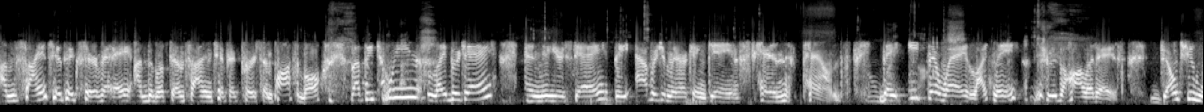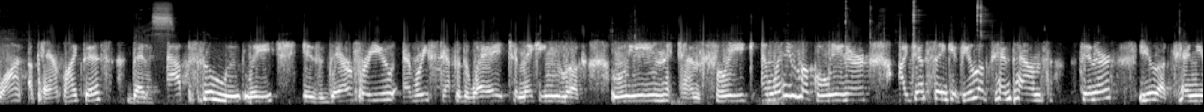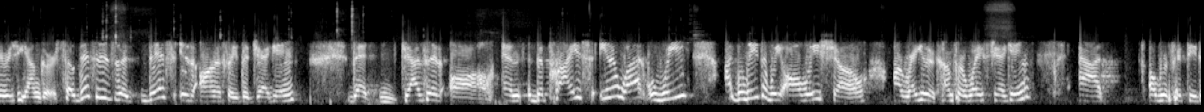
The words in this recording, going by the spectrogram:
um, scientific survey. I'm the most unscientific person possible, but between Labor Day and New Year's Day, the average American gains 10 pounds. Oh they eat their way, like me, through the holidays. Don't you want a pant like this that yes. absolutely is there for you every step of the way to making you look lean and sleek? And when you look leaner, I just think if you look 10 pounds thinner, you look 10 years younger. So this is the this is honestly the jegging that does it all. And the price, you know what? We I believe that we always show our regular comfort waist jegging at over $50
